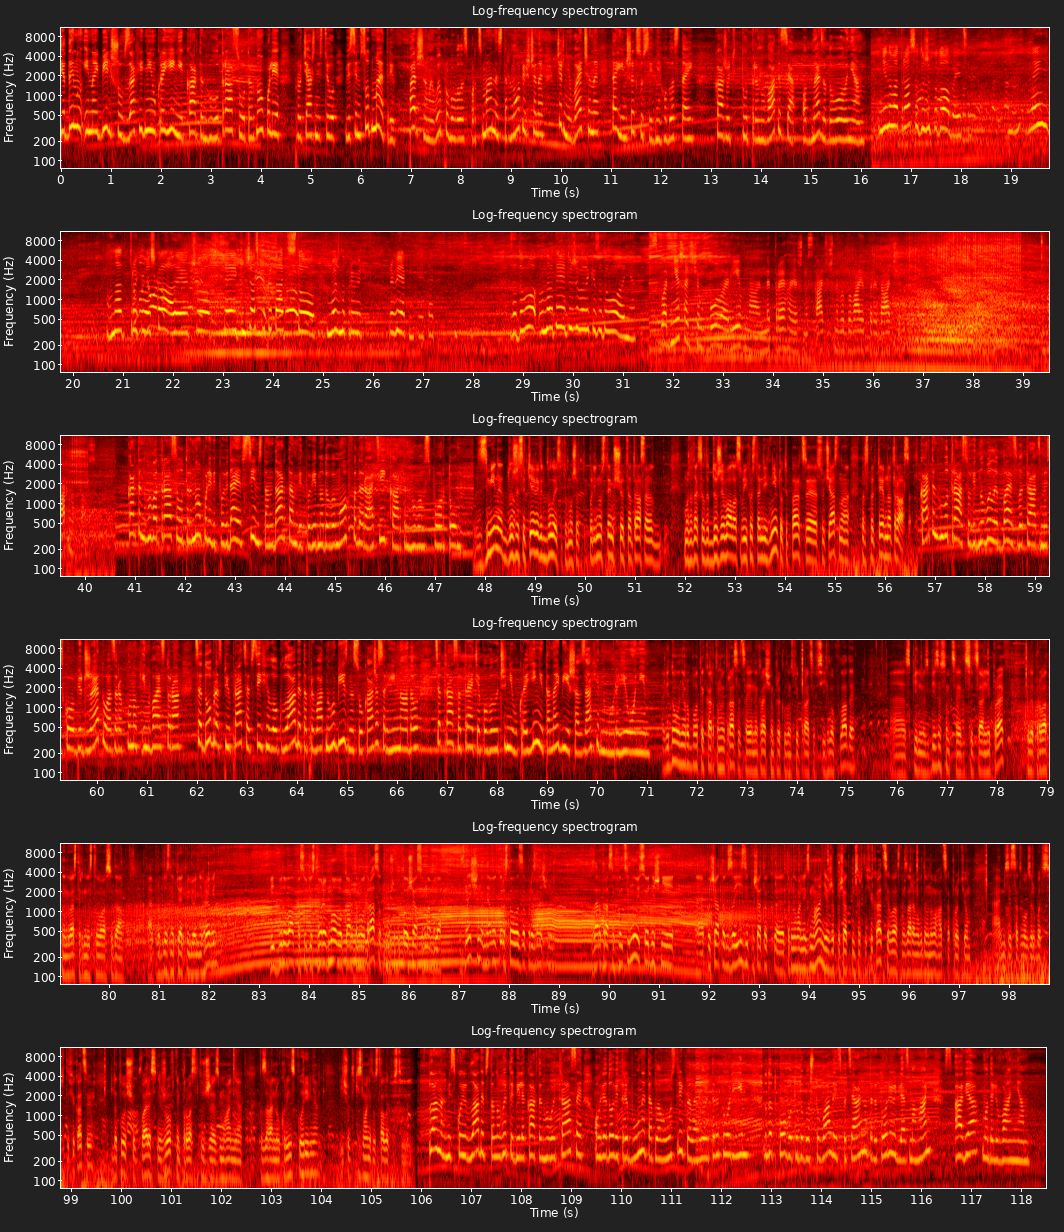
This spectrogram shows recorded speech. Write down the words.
Єдину і найбільшу в західній Україні картингову трасу у Тернополі протяжністю 800 метрів першими випробували спортсмени з Тернопільщини, Чернівеччини та інших сусідніх областей. Кажуть, тут тренуватися одне задоволення. Мені нова траса дуже подобається. Вона трохи важка, але якщо деякий час покататись, то можна привик- привикнути. і Так. Вона дає дуже велике задоволення. складніше, ніж було, рівна, не пригаєш, не скачеш, не вибиває передачі. Гарна траса. Картингова траса у Тернополі відповідає всім стандартам відповідно до вимог Федерації картингового спорту. Зміни дуже суттєві відбулися, тому що порівняно з тим, що ця траса, можна так сказати, доживала своїх останніх днів, то тепер це сучасна перспективна траса. Картингову трасу відновили без витрат з міського бюджету, а за рахунок інвестора. Це добра співпраця всіх гілок влади та приватного бізнесу, каже Сергій Надал. Ця траса третя по величині в Україні та найбільша в західному регіоні. Відновлення роботи картингової траси це є найкращим прикладом співпраці всіх гілок влади е, спільно з бізнесом. Це соціальний проект, коли приватний інвестор інвестував сюди е, приблизно 5 мільйонів гривень. Відбудував, по суті, створив нову картингову трасу, тому що до того часу вона була знищена, не використовувалася за призначенням. Зараз траса функціонує. Сьогоднішній е, початок заїздів, початок е, тренувальних змагань є вже початком сертифікації. Власне, зараз ми будемо намагатися протягом е, місяця-двох зробити сертифікацію для того, щоб в вересні, жовтні провести тут вже змагання загальноукраїнського рівня і щоб такі змагання тут стали постійними. В планах міської влади встановити біля картингової траси оглядові трибуни та благоустрій прилеглої території. Додатково тут облаштували і спеціальну територію для змагань з авіамоделювання.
